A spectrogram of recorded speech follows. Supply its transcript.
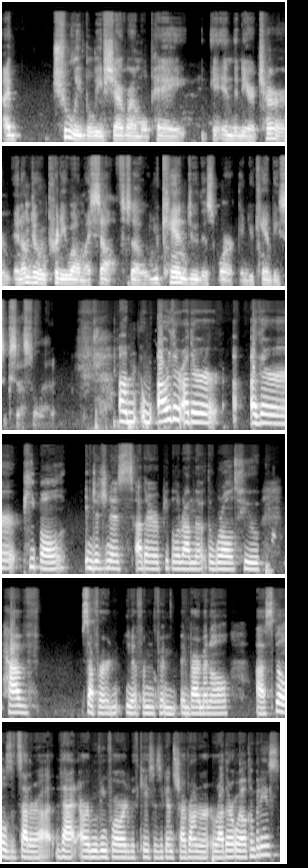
I truly believe Chevron will pay in the near term. And I'm doing pretty well myself. So you can do this work and you can be successful at it. Um, are there other other people, indigenous, other people around the, the world who have suffered, you know, from from environmental uh, spills, et cetera, that are moving forward with cases against Chevron or, or other oil companies?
